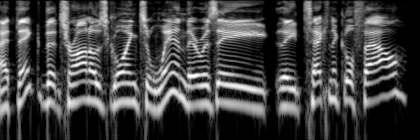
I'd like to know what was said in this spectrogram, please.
I think that Toronto's going to win. There was a a technical foul,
